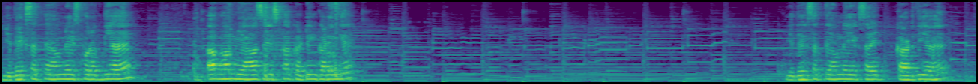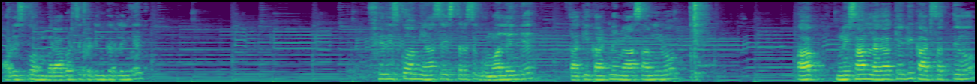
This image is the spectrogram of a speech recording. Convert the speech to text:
ये देख सकते हैं, हमने इसको रख दिया है। अब हम यहाँ से इसका कटिंग करेंगे। ये देख सकते हैं, हमने एक साइड काट दिया है और इसको हम बराबर से कटिंग कर लेंगे। फिर इसको हम यहाँ से इस तरह से घुमा लेंगे ताकि काटने में आसानी हो। आप निशान लगा के भी काट सकते हो।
